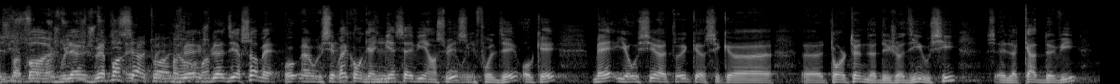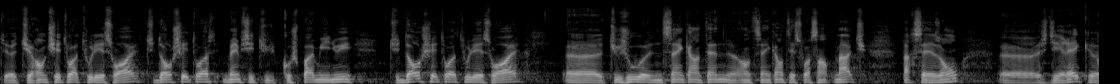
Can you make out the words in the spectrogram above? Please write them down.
je voulais, je pas, je, voulais, dire ça, mais oh, ben c'est vrai qu'on gagne bien sa vie en Suisse, ben il faut le dire, OK. Mais il y a aussi un truc, c'est que euh, Thornton l'a déjà dit aussi, c'est le cadre de vie. Tu, rentres chez toi tous les soirs, tu dors chez toi, même si tu ne couches pas à minuit, tu dors chez toi tous les soirs. Euh, tu joues une cinquantaine, entre 50 et 60 matchs par saison. Euh, je dirais que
